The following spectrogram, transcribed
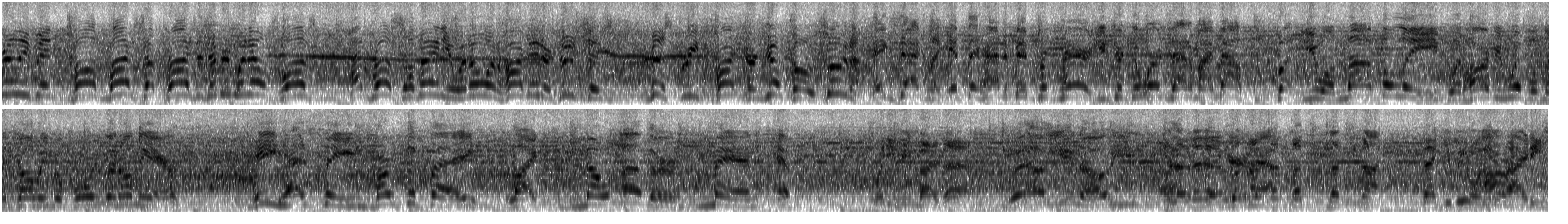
really been caught by surprise as everyone else was at WrestleMania when Owen Hart introduced his mystery partner, Yokozuna. Exactly. If they hadn't been prepared, you took the words out of my mouth. But you will not believe what Harvey Wippleman told me before we went on the air. He has seen Bertha Faye like no other man ever. What do you mean by that? Well, you know, you Oh, gotta no, no, no, figure let, out. let's, let's not. Thank you. We won't All hear right, he's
